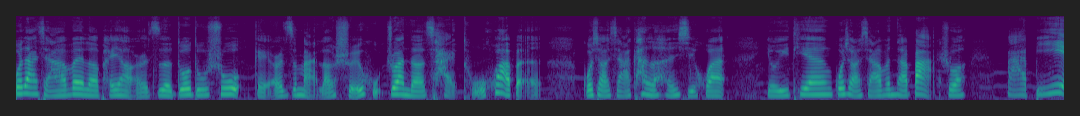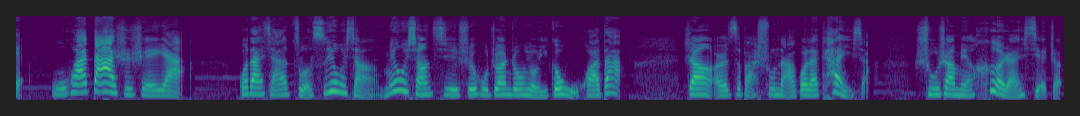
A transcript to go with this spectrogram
郭大侠为了培养儿子多读书，给儿子买了《水浒传》的彩图画本。郭晓霞看了很喜欢。有一天，郭晓霞问他爸说：“爸比，五花大是谁呀？”郭大侠左思右想，没有想起《水浒传》中有一个五花大，让儿子把书拿过来看一下。书上面赫然写着：“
